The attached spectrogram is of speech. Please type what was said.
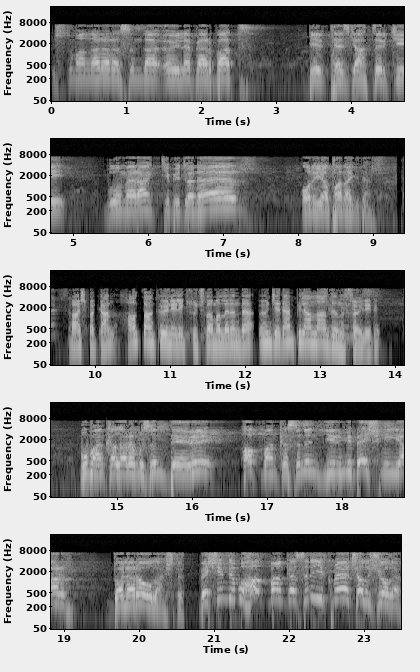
Müslümanlar arasında öyle berbat bir tezgahtır ki bumerang gibi döner, onu yapana gider. Başbakan, Halkbank'a yönelik suçlamaların da önceden planlandığını söyledi. Bu bankalarımızın değeri Halk Bankası'nın 25 milyar dolara ulaştı. Ve şimdi bu Halk Bankası'nı yıkmaya çalışıyorlar.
